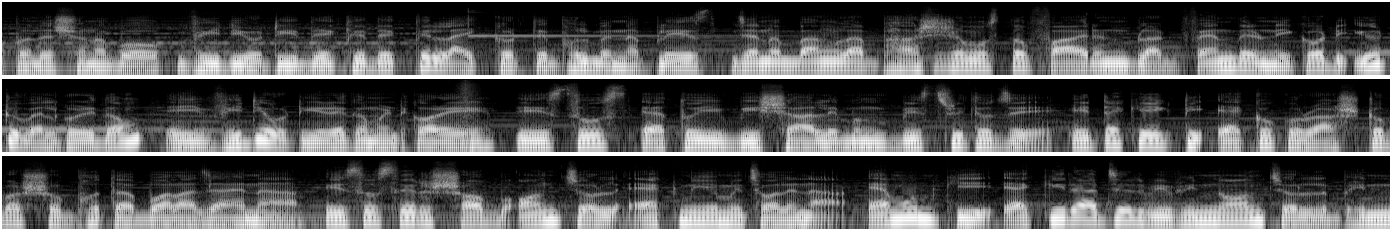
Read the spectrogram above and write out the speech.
আপনাদের শোনাবো। ভিডিওটি দেখতে দেখতে লাইক করতে ভুলবেন না প্লিজ যেন বাংলা ভাষী সমস্ত ফায়ার অ্যান্ড ব্লাড ফ্যানদের নিকট ইউটিউব অ্যালগোরিদম এই ভিডিওটি রেকমেন্ড করে। এই এসোস এতই বিশাল এবং বিস্তৃত যে এটাকে একটি একক রাষ্ট্র বা সভ্যতা বলা যায় না। এসোসের সব অঞ্চল এক নিয়মে চলে না, এমনকি একই রাজ্যের বিভিন্ন অঞ্চল ভিন্ন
